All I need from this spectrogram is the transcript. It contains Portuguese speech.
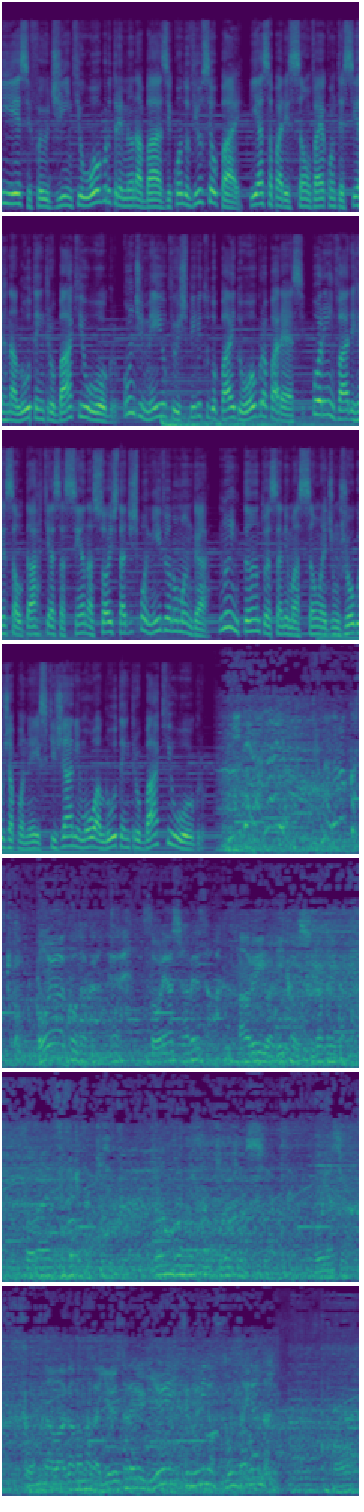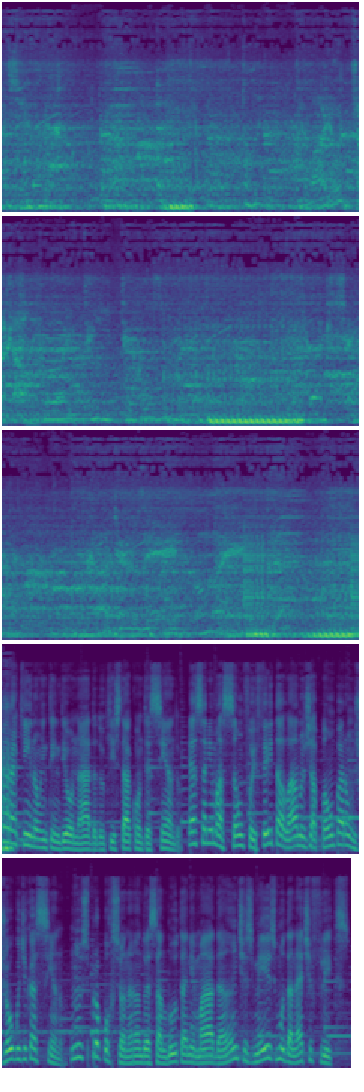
E esse foi o dia em que o ogro tremeu na base quando viu seu pai, e essa aparição vai acontecer na luta entre o Baki e o ogro, onde meio que o espírito do pai do ogro aparece. Porém vale ressaltar que essa cena só está disponível no mangá. No entanto, essa animação é de um jogo japonês que já animou a luta entre o Baki e o ogro. 親子だからねそりゃ喋るさあるいは理解しがたいが備え続けた技術存分に発揮できる幸せ親父はそんなわがままが許される唯一無二の存在なんだもう十分だえ誰迷ったか相手に手こずラキちゃん勝てるぜお前 Para quem não entendeu nada do que está acontecendo, essa animação foi feita lá no Japão para um jogo de cassino, nos proporcionando essa luta animada antes mesmo da Netflix.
